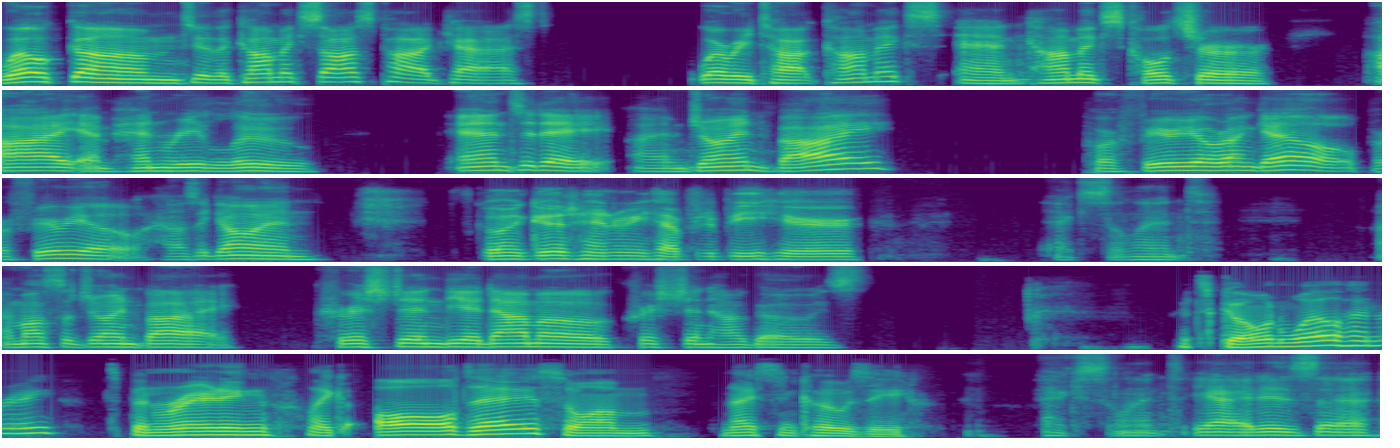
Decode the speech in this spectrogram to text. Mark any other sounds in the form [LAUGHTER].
Welcome to the Comic Sauce Podcast, where we talk comics and comics culture. I am Henry Liu, and today I am joined by Porfirio Rangel. Porfirio, how's it going? It's going good, Henry. Happy to be here. Excellent. I'm also joined by Christian Diadamo. Christian, how goes? It's going well, Henry. It's been raining like all day, so I'm nice and cozy. Excellent. Yeah, it is uh,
